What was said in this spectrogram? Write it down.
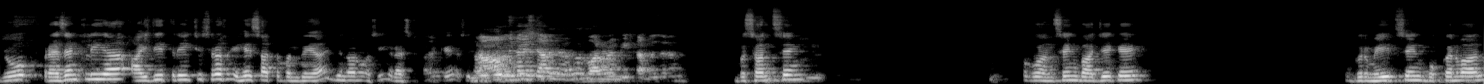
ਜੋ ਪ੍ਰੈਜ਼ੈਂਟਲੀ ਆ ਅੱਜ ਦੀ ਤਰੀਕ 'ਚ ਸਿਰਫ ਇਹ ਸੱਤ ਬੰਦੇ ਆ ਜਿਨ੍ਹਾਂ ਨੂੰ ਅਸੀਂ ਅਰੈਸਟ ਕਰਕੇ ਅਸੀਂ ਨਾਮ ਇਹਨਾਂ ਦੇ ਜਾ- ਦੁਬਾਰਾ ਰਿਪੀਟ ਕਰ ਦਿਓ ਸਰ ਬਸੰਤ ਸਿੰਘ ਭਗਵੰਤ ਸਿੰਘ ਬਾਜੇਕੇ ਗੁਰਮੀਤ ਸਿੰਘ ਬੁੱਕਨਵਾਲ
